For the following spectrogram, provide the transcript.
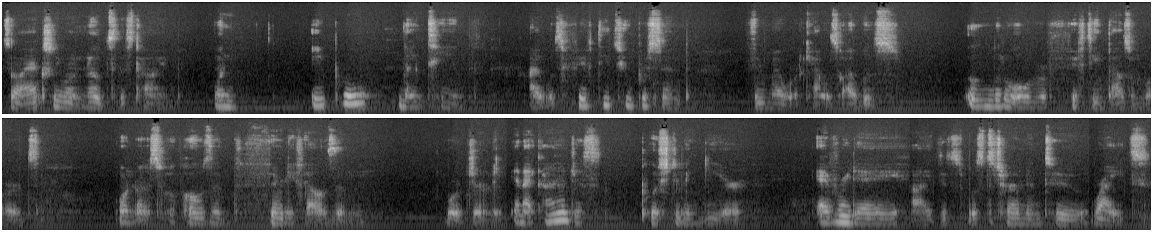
So I actually wrote notes this time. On April 19th, I was 52% through my workout. so I was a little over 15,000 words on a supposed 30,000 word journey. And I kind of just pushed it in gear. Every day, I just was determined to write,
